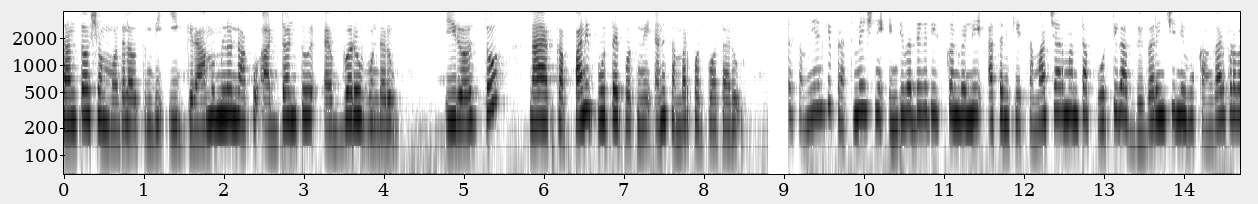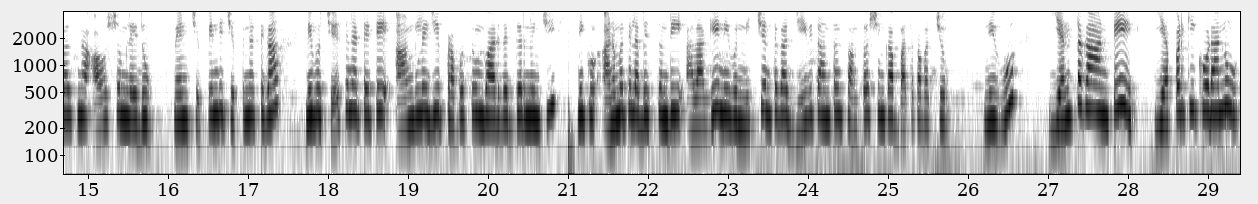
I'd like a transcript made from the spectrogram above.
సంతోషం మొదలవుతుంది. ఈ గ్రామంలో నాకు అడ్డంటూ ఎవ్వరూ ఉండరు. ఈ రోజుతో నా యొక్క పని పూర్తయిపోతుంది అని సంబరపడిపోతారు సమయానికి ప్రథమేష్ని ఇంటి వద్దకు తీసుకొని వెళ్ళి అతనికి సమాచారం అంతా పూర్తిగా వివరించి నువ్వు కంగారు పడవలసిన అవసరం లేదు. మేము చెప్పింది చెప్పినట్టుగా నీవు చేసినట్టయితే ఆంగ్లేజీ ప్రభుత్వం వారి దగ్గర నుంచి నీకు అనుమతి లభిస్తుంది. అలాగే నీవు నిశ్చంతగా జీవితాంతం సంతోషంగా బతకవచ్చు. నీవు ఎంతగా అంటే ఎప్పటికీ కూడాను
